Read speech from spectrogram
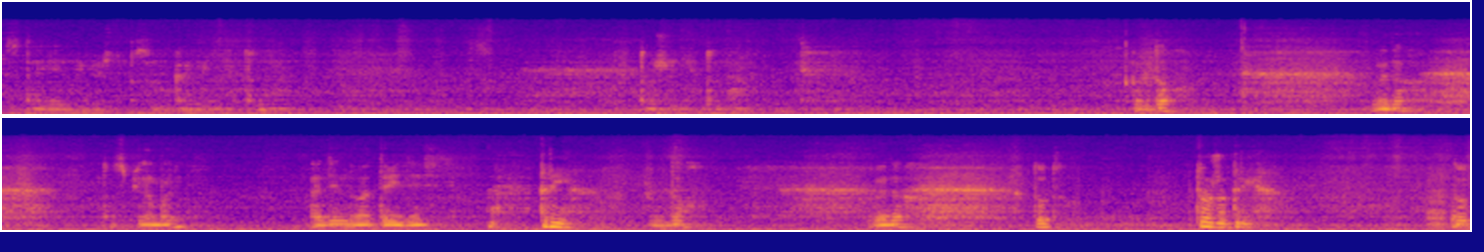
Расстояние между позвонками нету, да? Тоже нету, да? Вдох. Выдох. Тут спина болит. Один, два, три, десять. Три. Вдох. Выдох. Тут. Тоже три. Тут.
